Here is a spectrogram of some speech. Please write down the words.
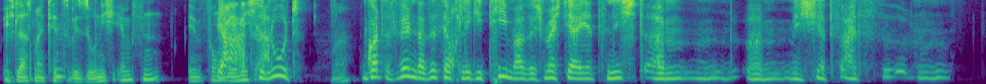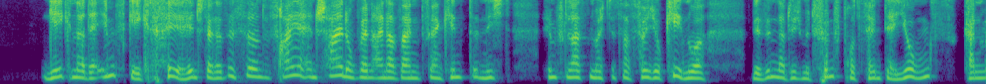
ich lasse mein Kind hm. sowieso nicht impfen. Impfung ja, nicht absolut. Ab. Ne? Um Gottes Willen, das ist ja auch legitim. Also ich möchte ja jetzt nicht ähm, ähm, mich jetzt als ähm, Gegner der Impfgegner hier hinstellen. Das ist eine freie Entscheidung. Wenn einer sein, sein Kind nicht impfen lassen möchte, ist das völlig okay. Nur wir sind natürlich mit fünf Prozent der Jungs, kann,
